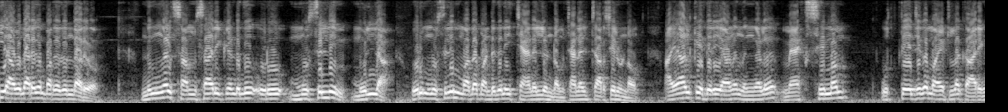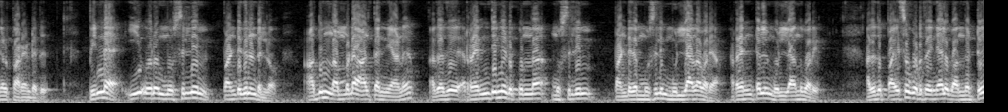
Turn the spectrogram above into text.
ഈ അവതാരകൻ പറഞ്ഞത് എന്താ അറിയോ നിങ്ങൾ സംസാരിക്കേണ്ടത് ഒരു മുസ്ലിം മുല്ല ഒരു മുസ്ലിം മതപണ്ഡിതന് ഈ ചാനലിലുണ്ടാവും ചാനൽ ചർച്ചയിലുണ്ടാവും. അയാൾക്കെതിരെയാണ് നിങ്ങൾ മാക്സിമം ഉത്തേജകമായിട്ടുള്ള കാര്യങ്ങൾ പറയേണ്ടത്. പിന്നെ ഈ ഒരു മുസ്ലിം പണ്ഡിതനുണ്ടല്ലോ അതും നമ്മുടെ ആൾ തന്നെയാണ്. അതായത് റെന്റിന് എടുക്കുന്ന മുസ്ലിം പണ്ഡിതൻ മുസ്ലിം മുല്ല എന്ന് പറയാം. റെന്റൽ മുല്ല എന്ന് പറയും. അതായത് പൈസ കൊടുത്തു കഴിഞ്ഞാൽ വന്നിട്ട്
